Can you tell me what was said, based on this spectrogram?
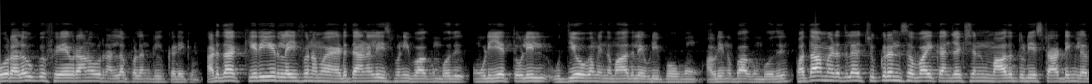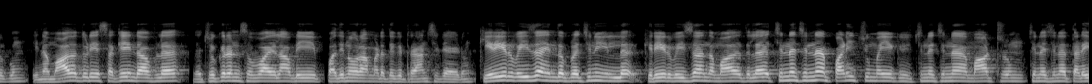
ஓரளவுக்கு ஃபேவரான ஒரு நல்ல பலன்கள் கிடைக்கும். அடுத்தா கெரியர் லைஃப் நம்ம எடுத்து அனலைஸ் பண்ணி பார்க்கும்போது உங்களுடைய தொழில் உத்தியோகம் இந்த மாதத்துல எப்படி போகும் அப்படின்னு பார்க்கும்போது பத்தாம் இடத்துல சுக்கரன் செவ்வாய் கன்ஜெக்ஷன் மாதத்துடைய ஸ்டார்டிங்ல இருக்கும். இந்த மாதத்துடைய செகண்ட் ஹாஃப்ல இந்த சுக்கிரன் செவ்வாய் எல்லாம் பதினோராம் இடத்துக்கு டிரான்சிட் ஆகிடும் கெரியர் வைஸாக எந்த பிரச்சனையும் இல்லை. கெரியர் வைஸாக இந்த மாதத்தில் சின்ன சின்ன பனிச்சுமை சின்ன சின்ன மாற்றம் சின்ன சின்ன தடை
